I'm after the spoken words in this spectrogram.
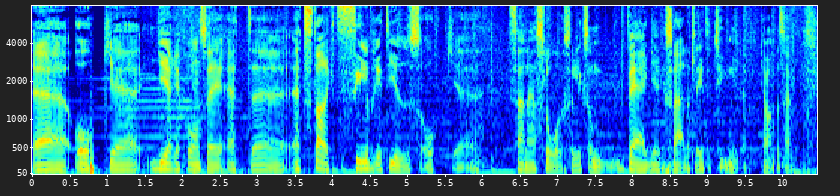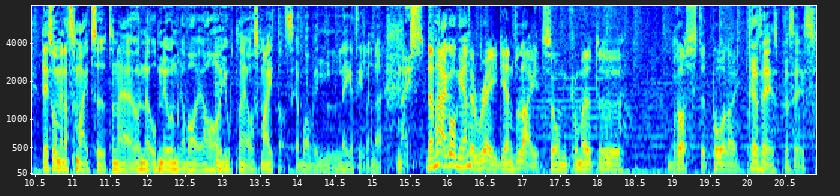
Eh, och eh, ger ifrån sig ett, ett starkt silvrigt ljus och sen när jag slår så liksom väger svärdet lite tyngre kan man väl säga. Det är så mina smites ser ut när, om ni undrar vad jag har gjort när jag har smitats. Jag bara vill lägga till den där. Nice. Den här gången, Lite radiant light som kommer ut ur bröstet på dig. precis, precis.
